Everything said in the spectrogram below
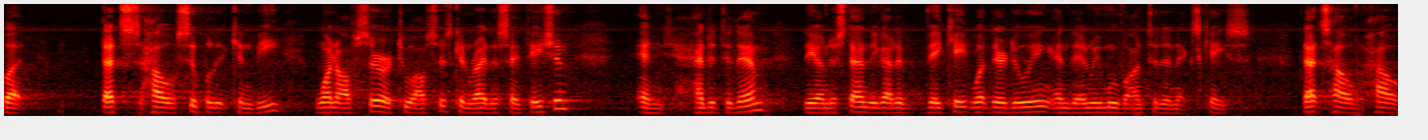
But that's how simple it can be. One officer or two officers can write a citation and hand it to them. They understand they got to vacate what they're doing, and then we move on to the next case. That's how, how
